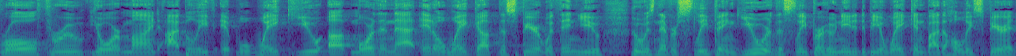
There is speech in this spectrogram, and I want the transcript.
roll through your mind, I believe it will wake you up. More than that, it'll wake up the spirit within you who was never sleeping. You were the sleeper who needed to be awakened by the Holy Spirit,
